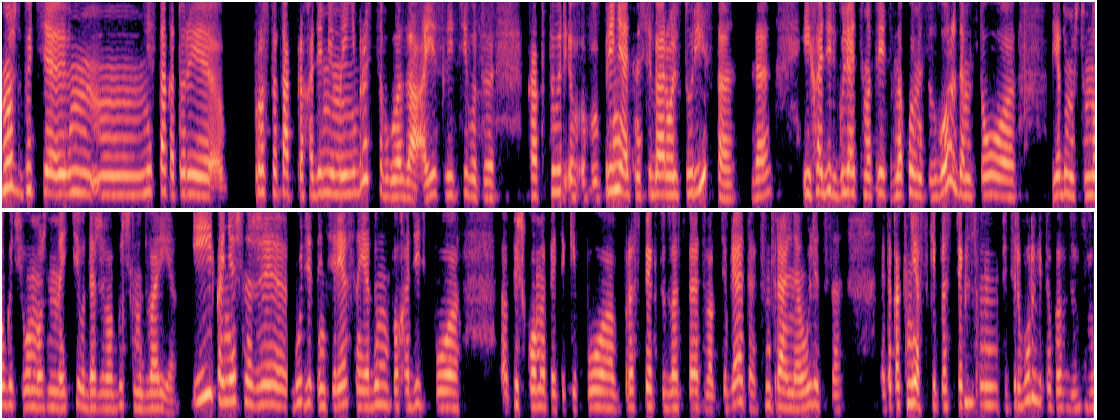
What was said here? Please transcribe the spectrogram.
может быть, э, места, которые просто так, проходя мимо, и не бросятся в глаза, а если идти вот э, как тури... принять на себя роль туриста, да, и ходить гулять, смотреть, знакомиться с городом, то Я думаю, что много чего можно найти вот даже в обычном дворе. И, конечно же, будет интересно, я думаю, походить по пешком, опять-таки, по проспекту 25 октября, это центральная улица. Это как Невский проспект в Санкт-Петербурге, только в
